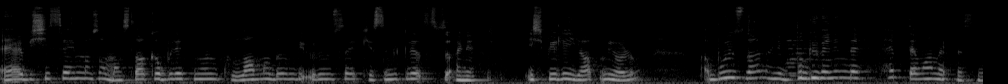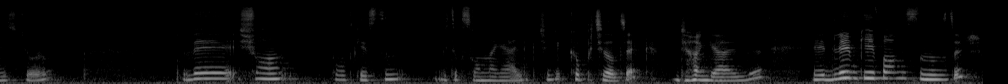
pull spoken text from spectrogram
eğer bir şey sevmiyorsam asla kabul etmiyorum. Kullanmadığım bir ürünse kesinlikle hani işbirliği yapmıyorum. Bu yüzden hani bu güvenin de hep devam etmesini istiyorum. Ve şu an podcast'in bir tık sonuna geldik. Çünkü kapı çalacak. Can geldi. E, dilerim keyif almışsınızdır.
